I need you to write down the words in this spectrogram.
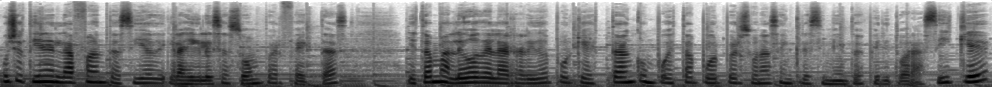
Muchos tienen la fantasía de que las iglesias son perfectas y están más lejos de la realidad porque están compuestas por personas en crecimiento espiritual. Así que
